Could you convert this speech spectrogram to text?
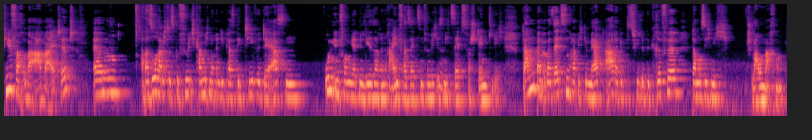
vielfach überarbeitet. Ähm, aber so habe ich das Gefühl, ich kann mich noch in die Perspektive der ersten uninformierten Leserin reinversetzen. Für mich ist nicht selbstverständlich. Dann beim Übersetzen habe ich gemerkt, ah, da gibt es viele Begriffe, da muss ich mich schlau machen.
